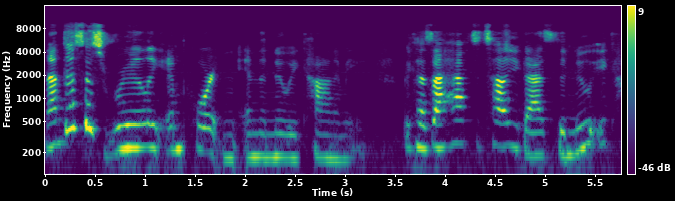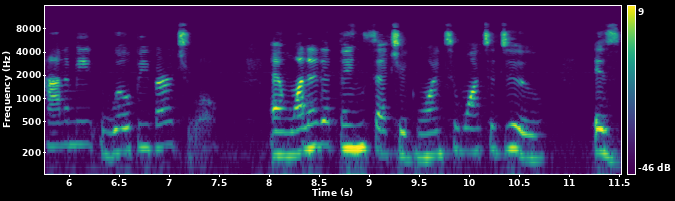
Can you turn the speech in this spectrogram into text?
Now, this is really important in the new economy because I have to tell you guys the new economy will be virtual. And one of the things that you're going to want to do is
